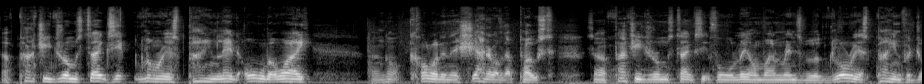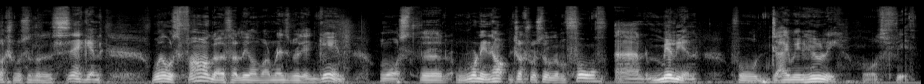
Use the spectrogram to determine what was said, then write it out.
Apache Drums takes it. Glorious Pain led all the way and got collared in the shadow of the post. So Apache Drums takes it for Leon Van Rensburg. Glorious Pain for Joshua Sutherland second. Wells Fargo for Leon Van Rensburg again was third. Running Hot, Joshua Sutherland fourth. And Million for David Hooley was fifth.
